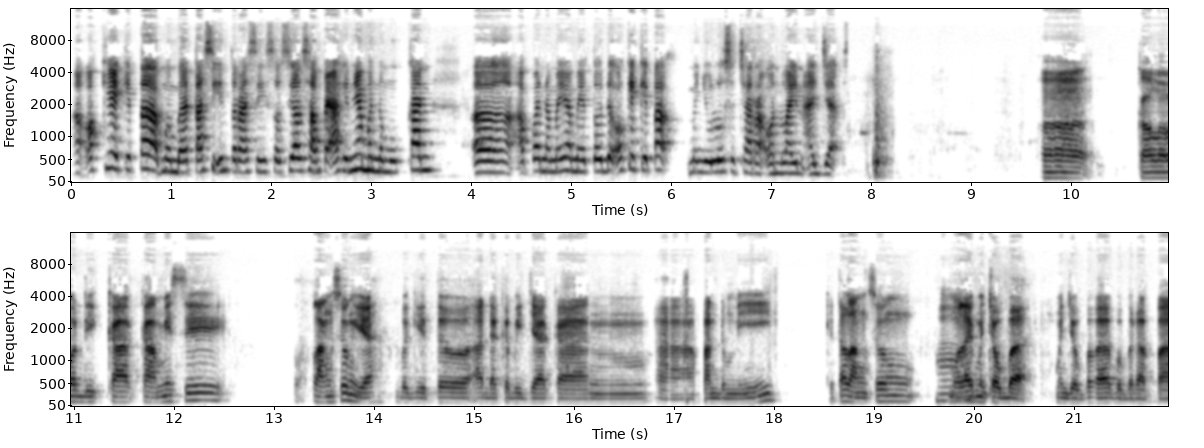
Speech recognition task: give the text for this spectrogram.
uh, oke okay, kita membatasi interaksi sosial sampai akhirnya menemukan uh, apa namanya metode. Oke, okay, kita menyuluh secara online aja. Uh, kalau di kami sih langsung ya begitu ada kebijakan uh, pandemi kita langsung hmm. mulai mencoba mencoba beberapa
